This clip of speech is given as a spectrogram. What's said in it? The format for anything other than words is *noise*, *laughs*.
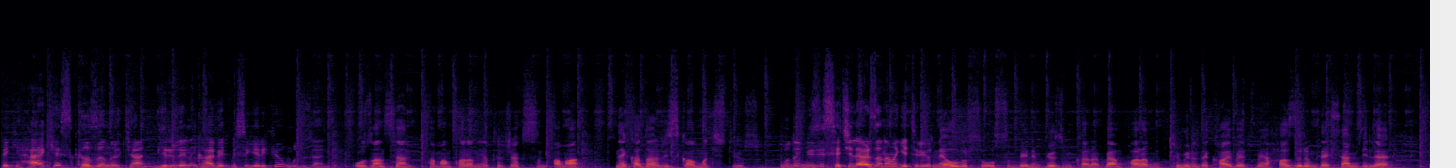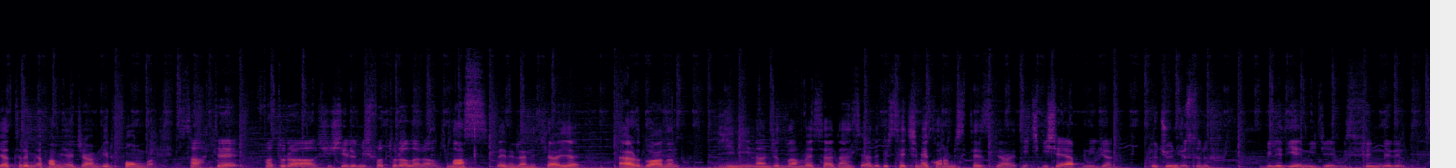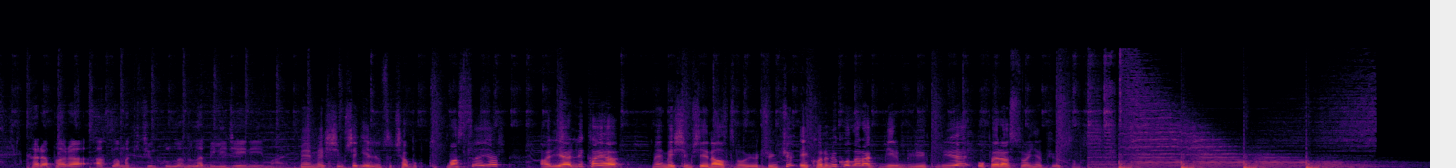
Peki herkes kazanırken birilerinin kaybetmesi gerekiyor mu bu düzende? Ozan sen tamam paranı yatıracaksın ama ne kadar risk almak istiyorsun? Bu da bizi Seçil Erzan'a mı getiriyor? Ne olursa olsun benim gözüm kara. Ben paramın tümünü de kaybetmeye hazırım desem bile yatırım yapamayacağım bir fon var. Sahte fatura al, şişirilmiş faturalar al. Nas denilen hikaye Erdoğan'ın dini inancından vesaireden ziyade bir seçim ekonomisi tezgahıydı. Hiç gişe yapmayacak, üçüncü sınıf bile diyemeyeceğimiz filmlerin kara para aklamak için kullanılabileceğini ima ediyor. Mehmet Şimşek elini çabuk tutmazsa eğer Ali Yerlikaya Mehmet Şimşek'in altına uyuyor. Çünkü ekonomik olarak bir büyüklüğe operasyon yapıyorsunuz.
